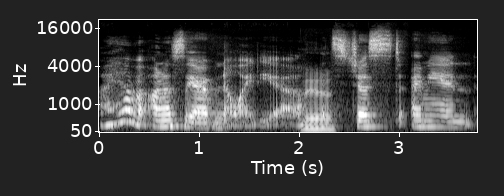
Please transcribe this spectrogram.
I have honestly, I have no idea. Yeah. It's just, I mean,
